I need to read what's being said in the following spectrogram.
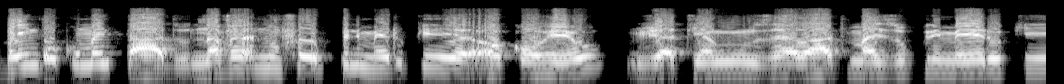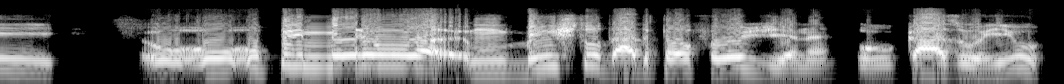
bem documentado. Na verdade, não foi o primeiro que ocorreu, já tinha alguns relatos, mas o primeiro que o, o, primeiro bem estudado pela ufologia, né? O caso Rio,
